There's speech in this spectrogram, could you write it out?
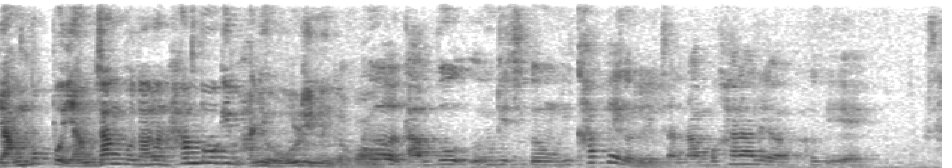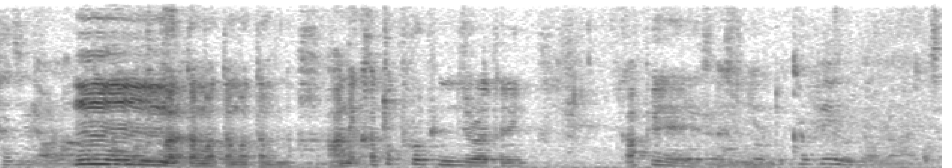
양복 양장보다는 한복이 많이 어울리는 거 봐. 그 남북 우리 지금 우리 카페 그거 있잖아 남북 하나래요 거기에 사진이 올라와. 음 맞다 맞다 맞다 맞다. 안에 카톡 프로필인 줄 알았더니 카페 사진이야. 우리 카페에 그게 올라와 있어.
